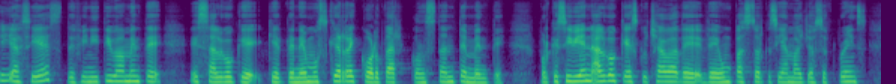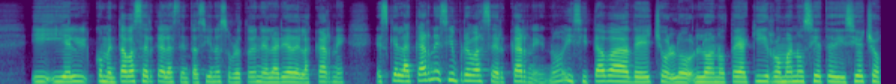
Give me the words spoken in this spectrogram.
Sí, así es. Definitivamente es algo que, tenemos que recordar constantemente. Porque si bien algo que escuchaba de, un pastor que se llama Joseph Prince, y, él comentaba acerca de las tentaciones, sobre todo en el área de la carne, es que la carne siempre va a ser carne, ¿no? Y citaba, de hecho, lo, anoté aquí, Romanos 7, 18,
